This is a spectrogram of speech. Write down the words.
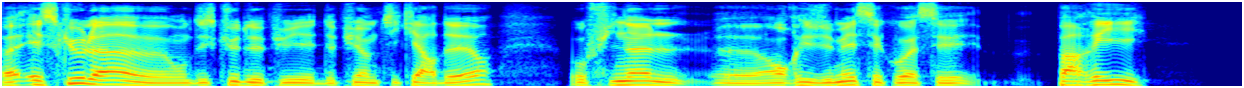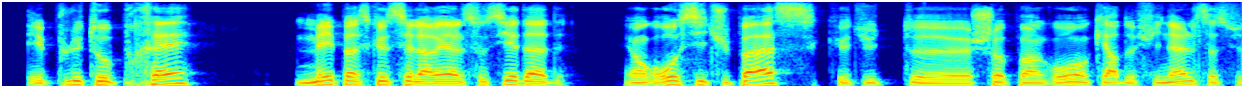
Euh, Est-ce que là, euh, on discute depuis, depuis un petit quart d'heure, au final, euh, en résumé, c'est quoi? C'est Paris est plutôt prêt, mais parce que c'est la Real Sociedad. Et en gros, si tu passes, que tu te chopes un gros en quart de finale, ça se.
